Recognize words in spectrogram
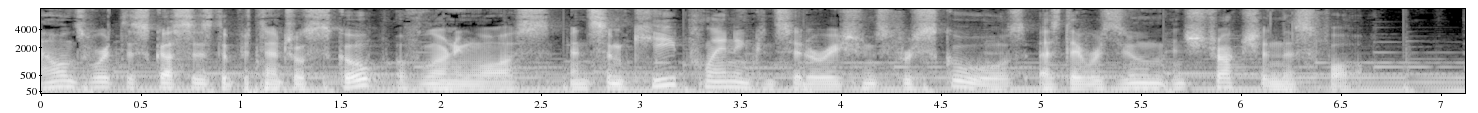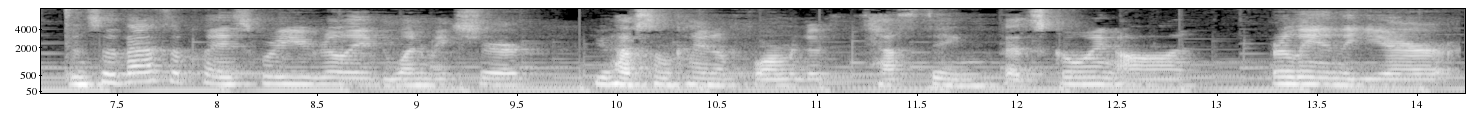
Allensworth discusses the potential scope of learning loss and some key planning considerations for schools as they resume instruction this fall. And so that's a place where you really want to make sure you have some kind of formative testing that's going on early in the year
